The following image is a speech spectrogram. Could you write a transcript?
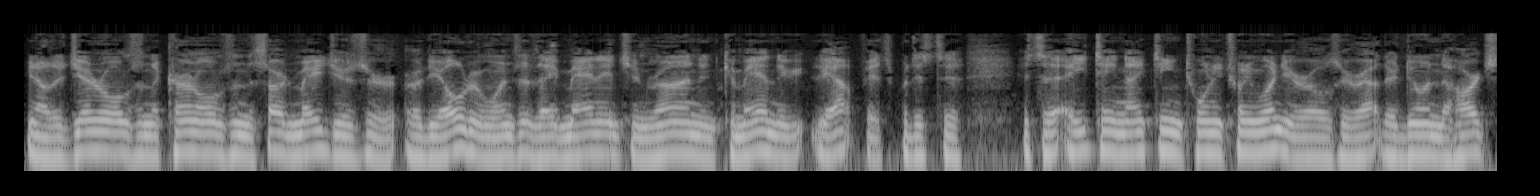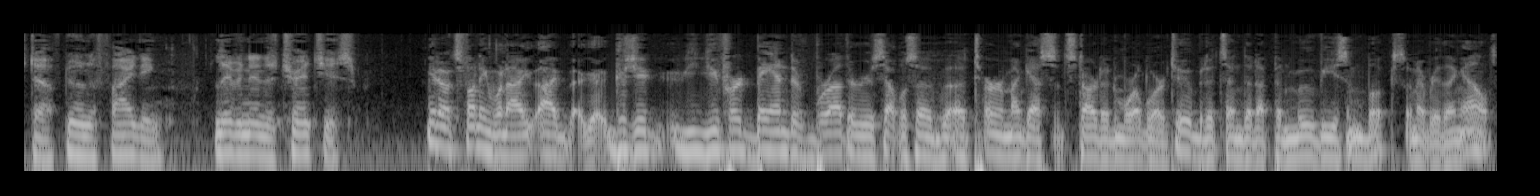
You know, the generals and the colonels and the sergeant majors are, are the older ones that they manage and run and command the, the outfits. But it's the it's the 18, 19, 20, 21 year olds who are out there doing the hard stuff, doing the fighting, living in the trenches. You know, it's funny when I, because you, you've heard Band of Brothers. That was a, a term, I guess, that started in World War II, but it's ended up in movies and books and everything else.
